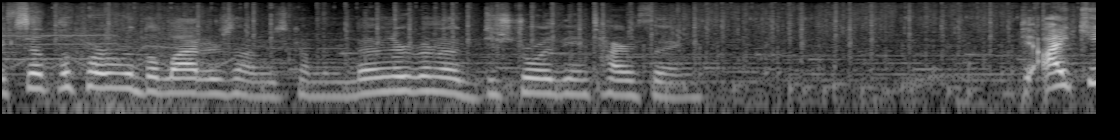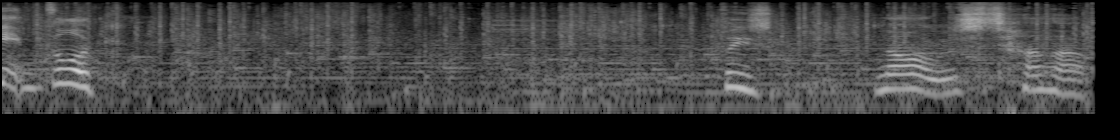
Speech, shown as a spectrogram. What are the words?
Except the part where the ladder zombies come in. Then they're gonna destroy the entire thing. I can't look. Please, no, stop.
